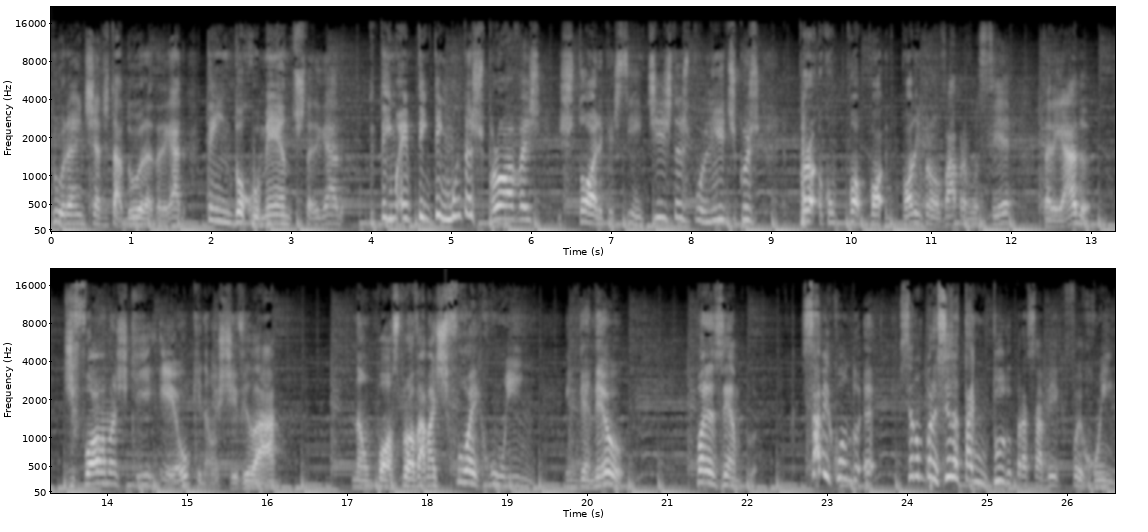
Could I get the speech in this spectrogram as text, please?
durante a ditadura, tá ligado? Tem documentos, tá ligado? Tem, tem, tem muitas provas históricas, cientistas, políticos pro, com, po, po, podem provar para você, tá ligado? De formas que eu, que não estive lá, não posso provar, mas foi ruim, entendeu? Por exemplo, sabe quando. Eh, você não precisa estar tá em tudo para saber que foi ruim,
